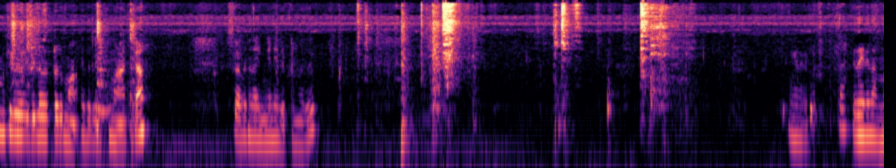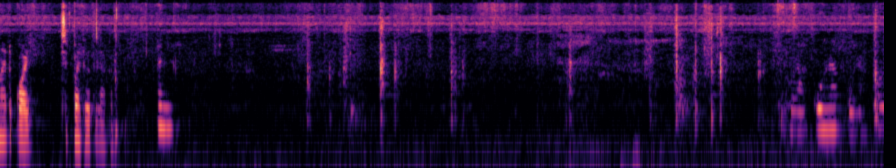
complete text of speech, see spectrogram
നമുക്കിത് ഇതിലോട്ടൊരു മാ ഇതിലേക്ക് മാറ്റാം. സാധനം ഇങ്ങനെ കിട്ടുന്നത്. ഇങ്ങനെ കിട്ടും. ഇതിനെ നന്നായിട്ട് കുഴച്ച് പരുവത്തിലാക്കണം. കുഴ കുഴ കുഴ കുഴ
